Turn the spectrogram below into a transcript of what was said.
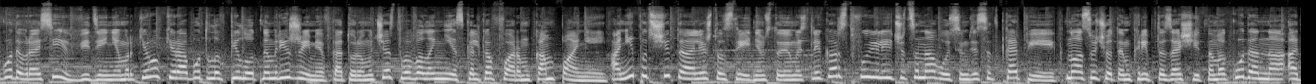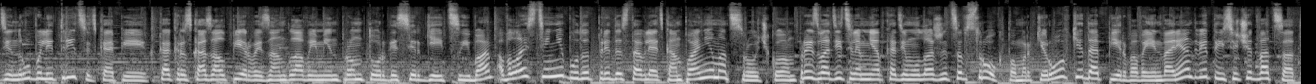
года в России введение маркировки работало в пилотном режиме, в котором участвовало несколько фармкомпаний. Они подсчитали, что в среднем стоимость лекарств увеличится на 80 копеек. Ну а с учетом криптозащитного кода на 1 рубль и 30 копеек. Как рассказал первый замглавы Минпромторга Сергей Цыба, власти не будут предоставлять компаниям отсрочку. Производителям необходимо уложиться в срок по маркировке до 1 января 2020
